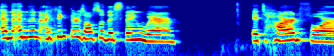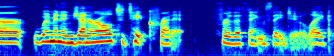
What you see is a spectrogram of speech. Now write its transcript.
And, and then I think there's also this thing where it's hard for women in general to take credit for the things they do. Like,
